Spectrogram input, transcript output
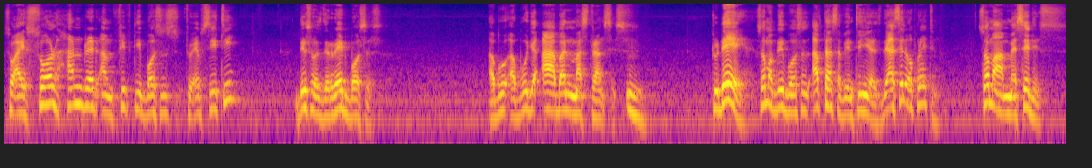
So I sold 150 buses to FCT. This was the red buses. Abu, Abuja Urban Mass Transit. Today, some of these buses, after 17 years, they are still operating. Some are Mercedes.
